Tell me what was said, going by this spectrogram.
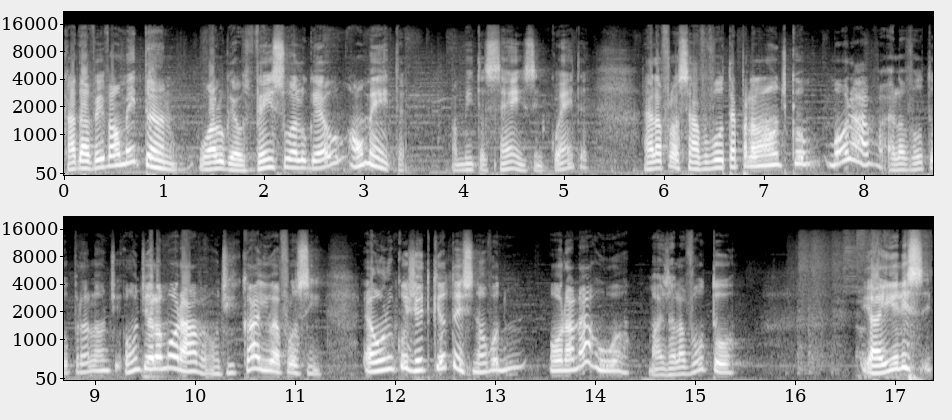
cada vez vai aumentando o aluguel. Vence o aluguel, aumenta. Aumenta 100, 50. Aí ela falou assim, ah, vou voltar para lá onde que eu morava. Ela voltou para lá onde, onde ela morava, onde caiu. Ela falou assim, é o único jeito que eu tenho, senão eu vou morar na rua. Mas ela voltou. E aí eles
